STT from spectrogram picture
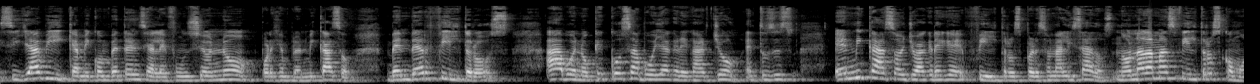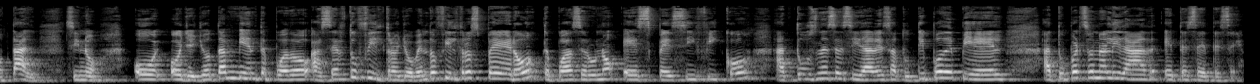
si ya vi que a mi competencia le funcionó, por ejemplo, en mi caso, vender filtros, ah, bueno, ¿qué cosa voy a agregar yo? Entonces, en mi caso, yo agregué filtros personalizados, no nada más filtros como tal, sino, oye, yo también te puedo hacer tu filtro, yo vendo filtros, pero te puedo hacer uno específico a tus necesidades, a tu tipo de piel, a tu personalidad, etc, etc.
